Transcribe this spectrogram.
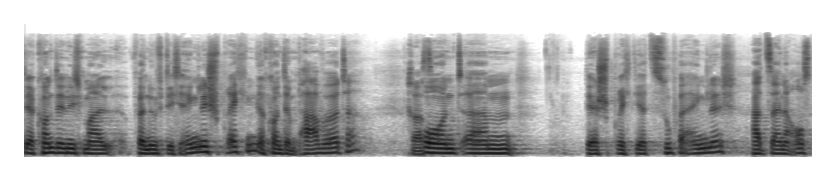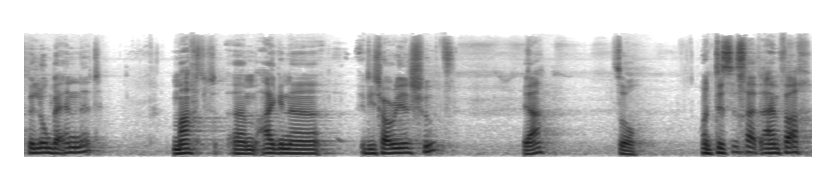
der konnte nicht mal vernünftig Englisch sprechen. Er konnte ein paar Wörter. Krass. Und ähm, der spricht jetzt super Englisch, hat seine Ausbildung beendet, macht ähm, eigene Editorial Shoots. Ja, so. Und das ist halt einfach,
